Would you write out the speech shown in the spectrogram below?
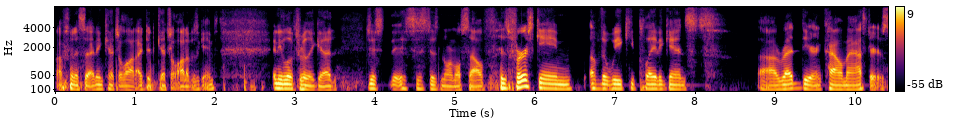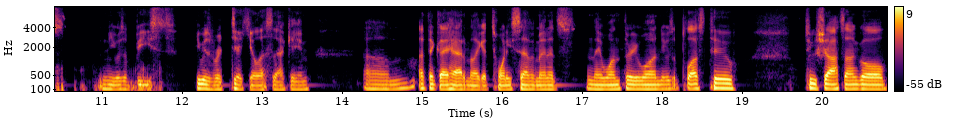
I was to say I didn't catch a lot. I did catch a lot of his games, and he looked really good. Just it's just his normal self. His first game of the week, he played against uh, Red Deer and Kyle Masters, and he was a beast. He was ridiculous that game. Um, I think I had him like at 27 minutes, and they won 3 1. He was a plus two, two shots on goal.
